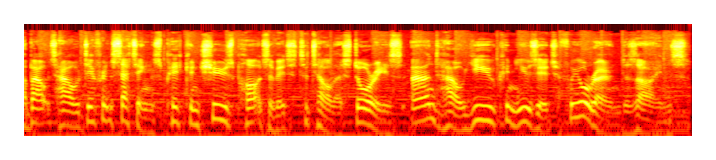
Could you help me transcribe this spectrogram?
about how different settings pick and choose parts of it to tell their stories, and how you can use it for your own designs.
